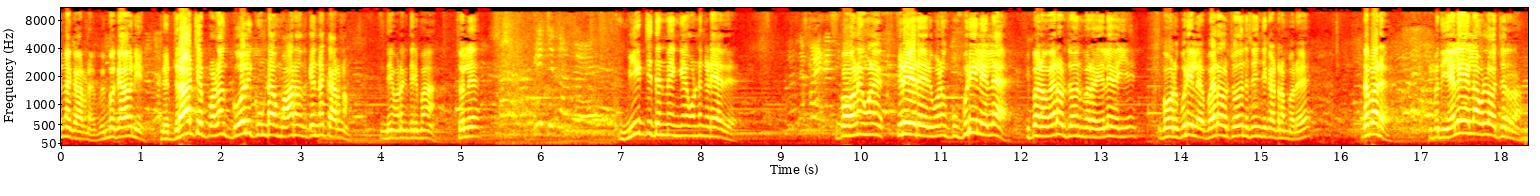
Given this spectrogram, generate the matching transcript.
என்ன காரணம் இப்ப கவனி இந்த திராட்சை பழம் கோலி குண்டா மாறினதுக்கு என்ன காரணம் நீ உனக்கு தெரியுமா சொல்லு மீட்சி தன்மை இங்க ஒண்ணும் கிடையாது இப்போ உனக்கு உனக்கு இரு இரு இரு, உனக்கு புரியல இல்ல? இப்போ நான் வேற ஒரு சோதனை பாரு இலை வை. இப்போ உனக்கு புரியல வேற ஒரு சோதனை செஞ்சு காட்டுறேன் பாரு. இந்த பாரு இப்போ இந்த இலையெல்லாம் உள்ள வச்சிடுறான்.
